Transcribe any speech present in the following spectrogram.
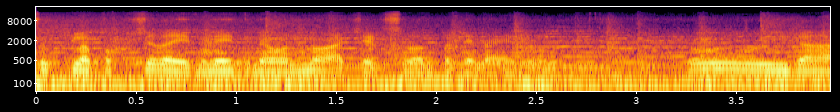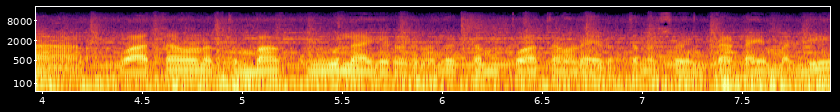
ಶುಕ್ಲ ಪಕ್ಷದ ಐದನೇ ದಿನವನ್ನು ಆಚರಿಸುವಂಥ ದಿನ ಇದು. ಸೊ ಈಗ ವಾತಾವರಣ ತುಂಬ ಕೂಲ್ ಆಗಿರೋದ್ರಿಂದ ತಂಪು ವಾತಾವರಣ ಇರುತ್ತಲ್ಲ ಸೊ ಇಂಥ ಟೈಮಲ್ಲಿ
